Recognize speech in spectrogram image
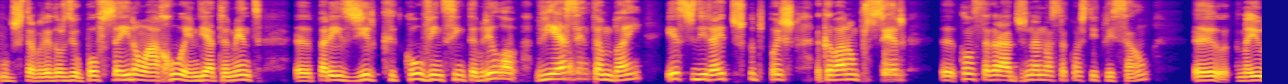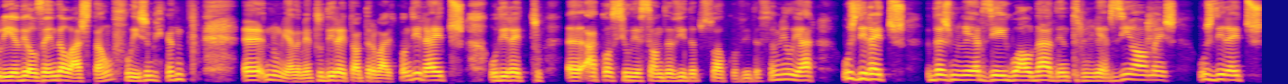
os trabalhadores e o povo saíram à rua imediatamente uh, para exigir que, com o 25 de Abril, viessem também esses direitos que depois acabaram por ser consagrados na nossa Constituição A maioria deles ainda lá estão, felizmente, uh, nomeadamente o direito ao trabalho com direitos, o direito uh, à conciliação da vida pessoal com a vida familiar, os direitos das mulheres e a igualdade entre mulheres e homens, os direitos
